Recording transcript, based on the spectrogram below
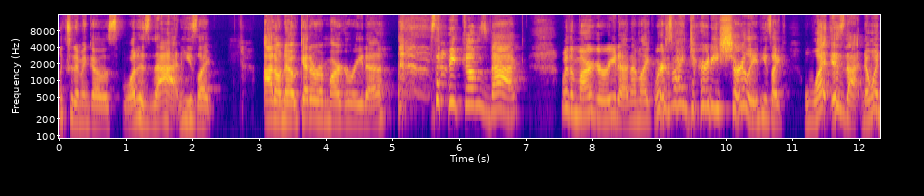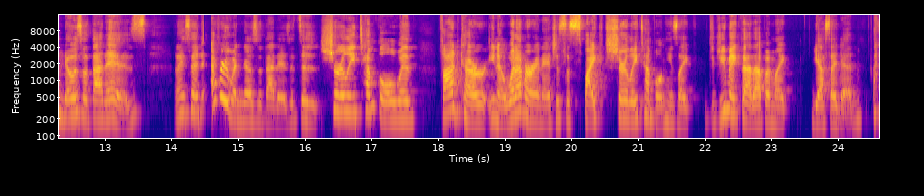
looks at him and goes, What is that? And he's like, I don't know, get her a margarita. so he comes back with a margarita. And I'm like, where's my dirty Shirley? And he's like, what is that? No one knows what that is. And I said, everyone knows what that is. It's a Shirley Temple with vodka or, you know, whatever in it. It's just a spiked Shirley Temple. And he's like, did you make that up? I'm like, yes, I did.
